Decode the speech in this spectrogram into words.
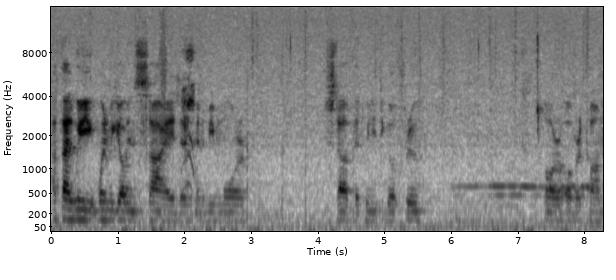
I thought we when we go inside there's gonna be more stuff that we need to go through or overcome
